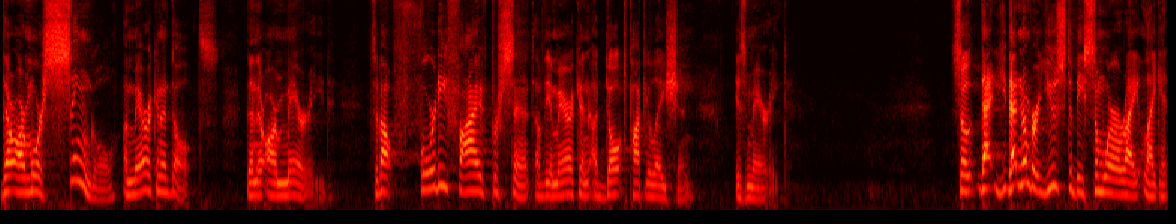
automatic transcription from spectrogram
there are more single American adults than there are married. It's about 45% of the American adult population is married. So that, that number used to be somewhere right like at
